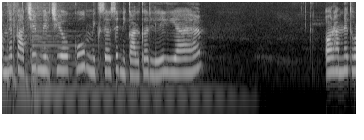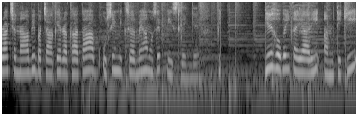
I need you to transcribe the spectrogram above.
हमने पाँच छः मिर्चियों को मिक्सर से निकाल कर ले लिया है। और हमने थोड़ा चना भी बचा के रखा था। अब उसी मिक्सर में हम उसे पीस लेंगे। ये हो गई तैयारी आमटी की।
